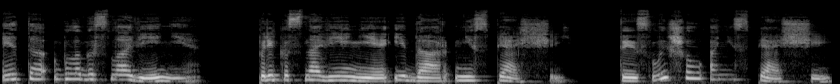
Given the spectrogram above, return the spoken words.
Это благословение, прикосновение и дар неспящий. Ты слышал о неспящей?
